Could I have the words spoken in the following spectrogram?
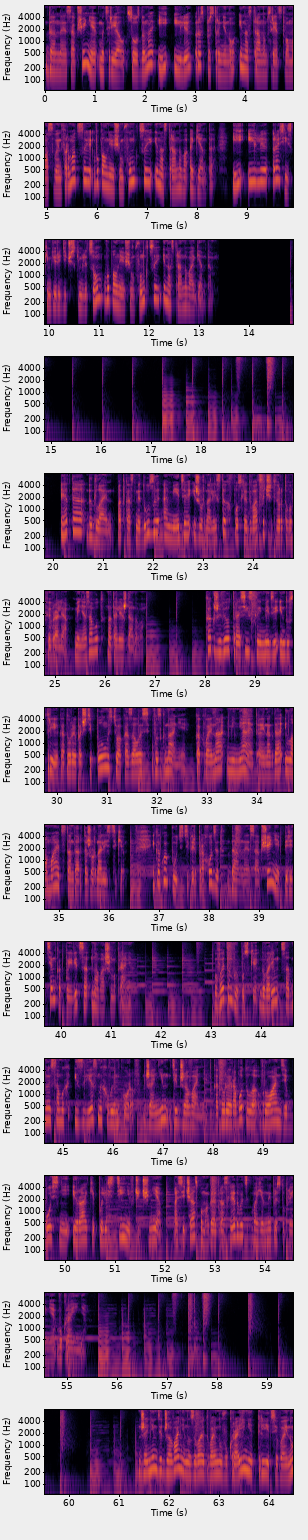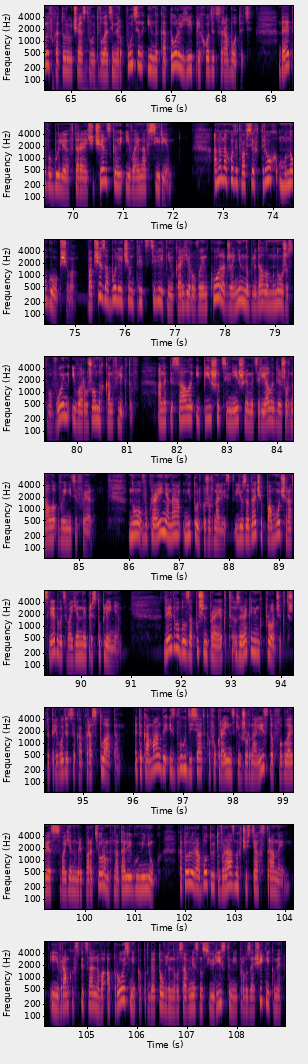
Данное сообщение, материал создано и или распространено иностранным средством массовой информации, выполняющим функции иностранного агента, и или российским юридическим лицом, выполняющим функции иностранного агента. Это «Дедлайн» – подкаст «Медузы» о медиа и журналистах после 24 февраля. Меня зовут Наталья Жданова. Как живет российская медиаиндустрия, которая почти полностью оказалась в изгнании? Как война меняет, а иногда и ломает стандарты журналистики? И какой путь теперь проходит данное сообщение перед тем, как появиться на вашем экране? В этом выпуске говорим с одной из самых известных военкоров – Джанин Диджаванни, которая работала в Руанде, Боснии, Ираке, Палестине, в Чечне, а сейчас помогает расследовать военные преступления в Украине – Джанин Диджавани называет войну в Украине третьей войной, в которой участвует Владимир Путин и на которой ей приходится работать. До этого были Вторая Чеченская и война в Сирии. Она находит во всех трех много общего. Вообще за более чем 30-летнюю карьеру военкора Джанин наблюдала множество войн и вооруженных конфликтов. Она писала и пишет сильнейшие материалы для журнала Vanity Fair. Но в Украине она не только журналист. Ее задача – помочь расследовать военные преступления – для этого был запущен проект The Reckoning Project, что переводится как «Расплата». Это команда из двух десятков украинских журналистов во главе с военным репортером Натальей Гуменюк, которые работают в разных частях страны. И в рамках специального опросника, подготовленного совместно с юристами и правозащитниками,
